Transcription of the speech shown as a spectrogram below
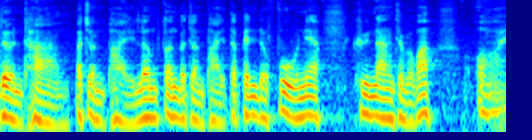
เดินทางประจนภัย เริ่มต้นประจนภัย แต่เป็นเดอะฟูลเนี่ยคือนางจะแบบว่า โอ้ย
